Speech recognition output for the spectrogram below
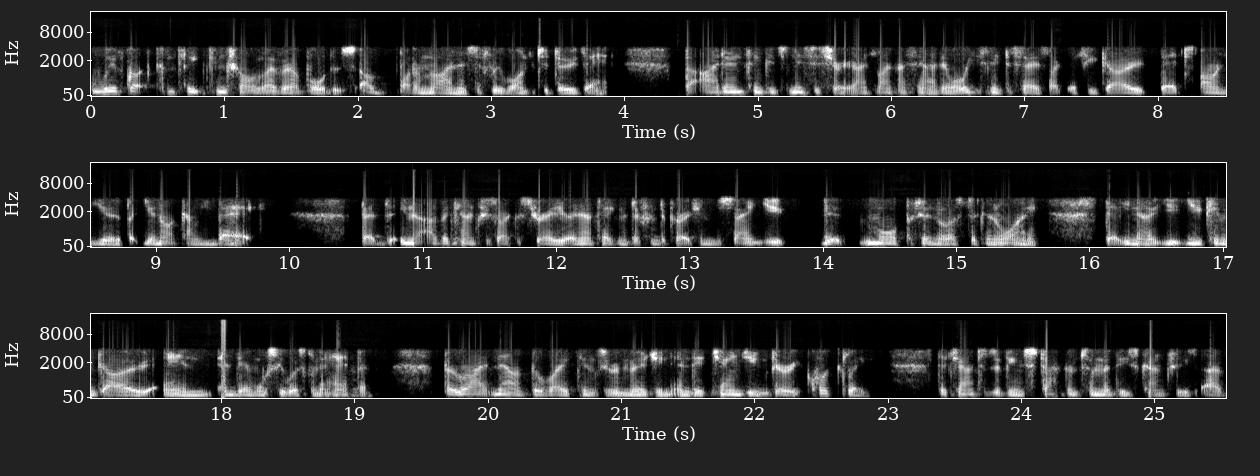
we've got complete control over our borders. Our bottom line is if we want to do that. But I don't think it's necessary. Like I said, I think what we just need to say is like, if you go, that's on you, but you're not coming back. But you know, other countries like Australia are now taking a different approach and saying you they're more paternalistic in a way that you know you, you can go and and then we'll see what's going to happen. But right now, the way things are emerging and they're changing very quickly, the chances of being stuck in some of these countries are,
